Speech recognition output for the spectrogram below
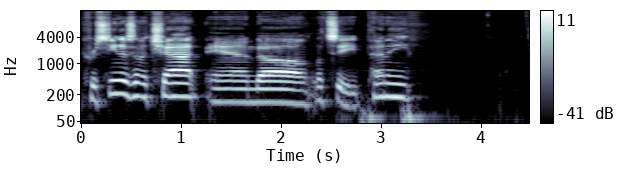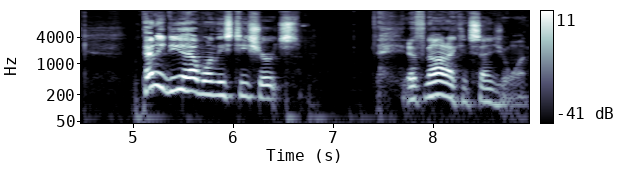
Christina's in the chat, and let's see, Penny. Penny, do you have one of these T-shirts? If not, I can send you one.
